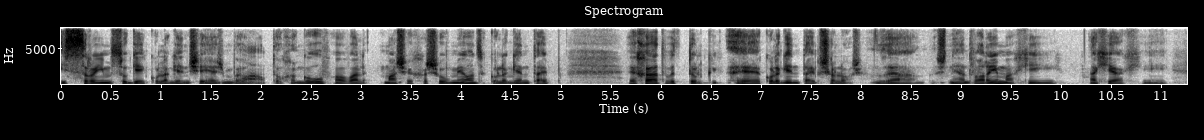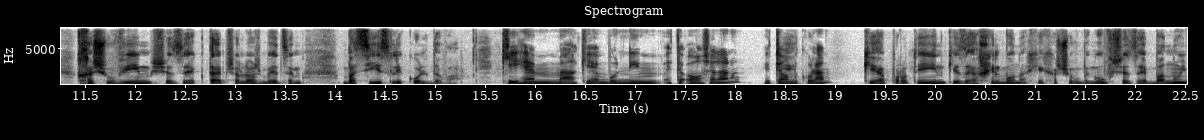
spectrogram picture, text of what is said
20 סוגי קולגן שיש וואו. בתוך הגוף, אבל מה שחשוב מאוד זה קולגן type 1 וקולגן type 3. זה שני הדברים הכי הכי הכי חשובים, שזה type 3 בעצם בסיס לכל דבר. כי הם מה? כי הם בונים את העור שלנו יותר כי, מכולם? כי ה protein, כי זה החלבון הכי חשוב בגוף, שזה בנוי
